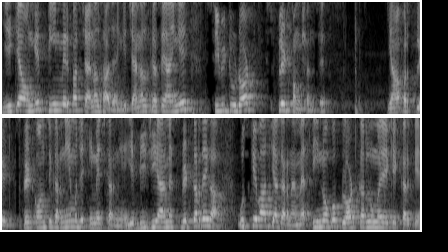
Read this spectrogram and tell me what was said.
ये क्या होंगे? तीन मेरे पास चैनल्स आ जाएँगे। चैनल्स कैसे आएँगे? CV two dot split function से। यहाँ पर स्प्लिट स्प्लिट कौन सी करनी है? मुझे इमेज करनी है। ये बीजीआर में स्प्लिट कर देगा। उसके बाद क्या करना है? मैं तीनों को प्लॉट कर लूँगा एक एक करके।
